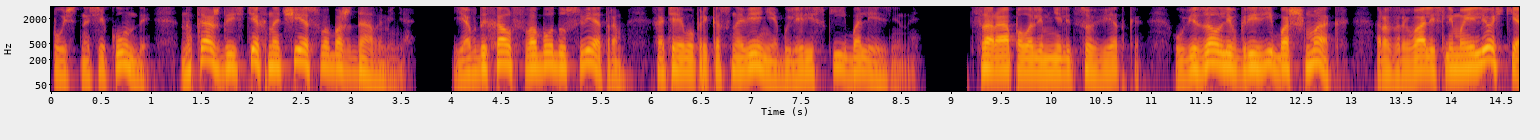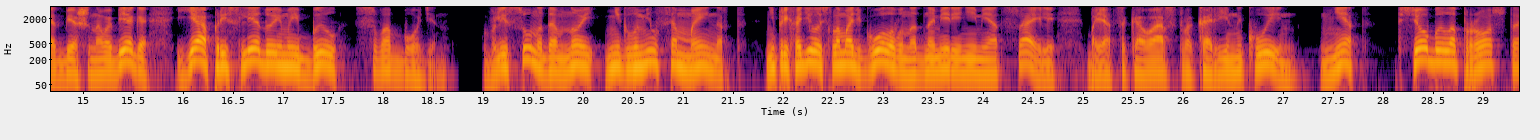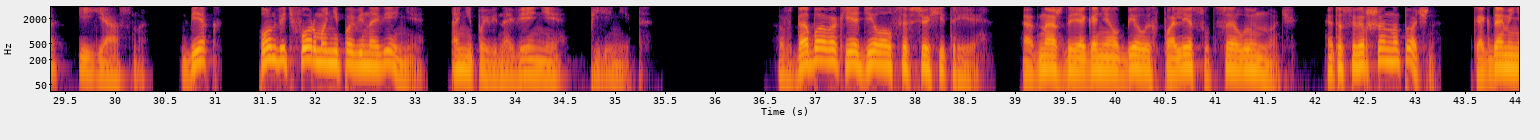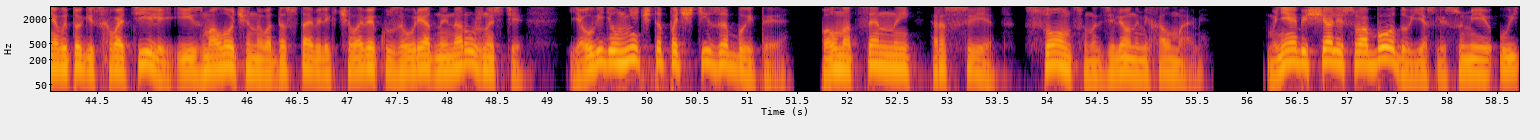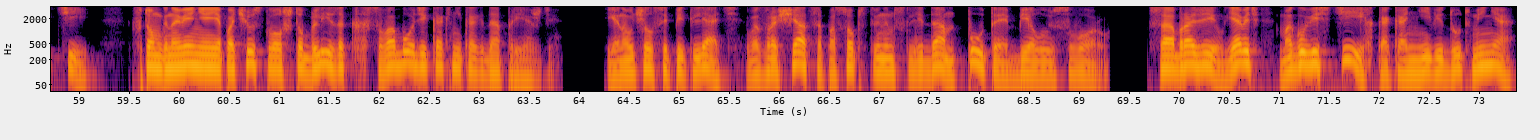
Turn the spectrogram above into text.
Пусть на секунды, но каждый из тех ночей освобождала меня. Я вдыхал свободу с ветром, хотя его прикосновения были риски и болезненны. Царапала ли мне лицо ветка, увязал ли в грязи башмак, разрывались ли мои легкие от бешеного бега, я, преследуемый, был свободен. В лесу надо мной не глумился Мейнард, не приходилось ломать голову над намерениями отца или бояться коварства Карины Куин. Нет, все было просто и ясно. Бег, он ведь форма неповиновения, а неповиновение пьянит. Вдобавок я делался все хитрее. Однажды я гонял белых по лесу целую ночь. Это совершенно точно. Когда меня в итоге схватили и измолоченного доставили к человеку заурядной наружности, я увидел нечто почти забытое. Полноценный рассвет, солнце над зелеными холмами. Мне обещали свободу, если сумею уйти. В то мгновение я почувствовал, что близок к свободе, как никогда прежде. Я научился петлять, возвращаться по собственным следам, путая белую свору. Сообразил, я ведь могу вести их, как они ведут меня.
